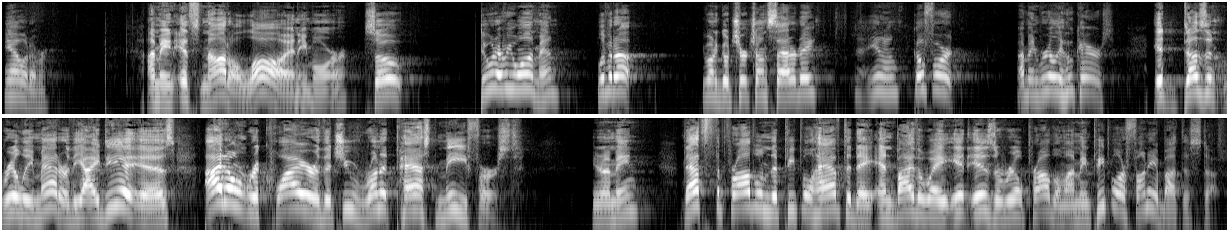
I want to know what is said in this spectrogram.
yeah, whatever. I mean, it's not a law anymore, so do whatever you want, man. Live it up. You want to go to church on Saturday? You know, go for it. I mean, really, who cares? It doesn't really matter. The idea is, I don't require that you run it past me first. You know what I mean? That's the problem that people have today. And by the way, it is a real problem. I mean, people are funny about this stuff.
